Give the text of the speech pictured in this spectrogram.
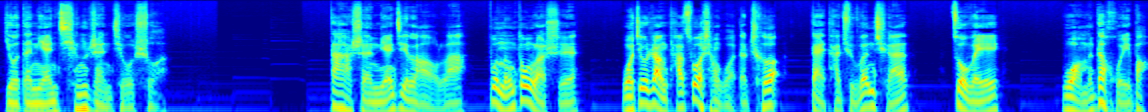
有的年轻人就说。大婶年纪老了，不能动了时，我就让他坐上我的车，带他去温泉，作为我们的回报。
